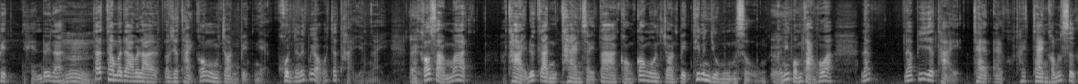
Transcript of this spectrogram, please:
ปิดเห็นด้วยนะอืมถ้าธรรมดาเวลาเราจะถ่ายกล้องวงจรปิดเนี่ยคนจะนึกไม่ออกว่าจะถ่ายยังไง แต่เขาสามารถ ถ่ายด้วยการแทนสายตาของกล้องวงจรปิดที่มันอยู่มุมสูงเอออัอันนี้ผมถามเขาว่าแล้วแล้วพี่จะถ่ายแทนเอ่อแทนความรู้สึก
